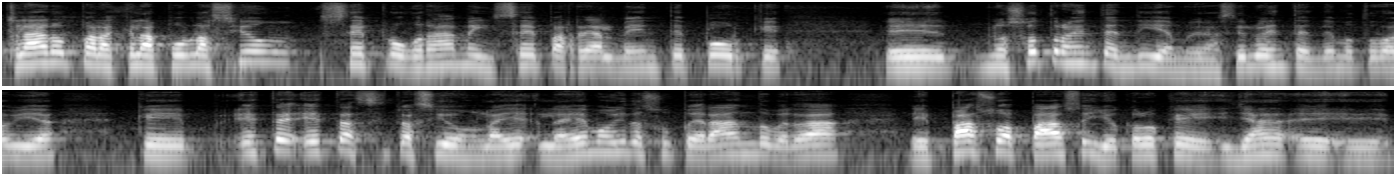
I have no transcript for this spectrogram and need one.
claro, para que la población se programe y sepa realmente, porque eh, nosotros entendíamos, y así lo entendemos todavía, que este, esta situación la, hemos ido superando, ¿verdad?, eh, paso a paso y yo creo que ya eh, eh,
